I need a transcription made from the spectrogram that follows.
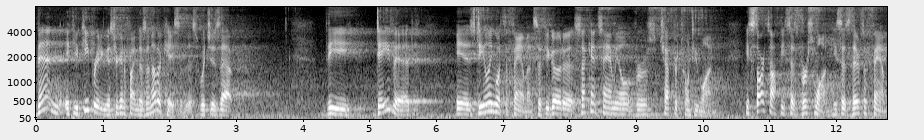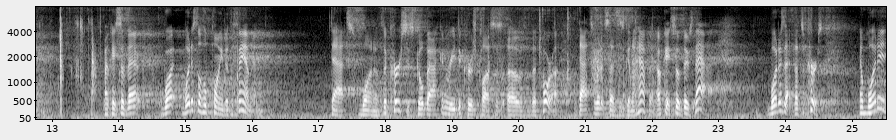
Then, if you keep reading this, you're going to find there's another case of this, which is that the David is dealing with the famine. So if you go to 2 Samuel verse chapter 21, he starts off, he says, verse 1, he says, There's a famine. Okay, so that what, what is the whole point of the famine? That's one of the curses. Go back and read the curse clauses of the Torah. That's what it says is going to happen. Okay, so there's that. What is that? That's a curse. And what did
